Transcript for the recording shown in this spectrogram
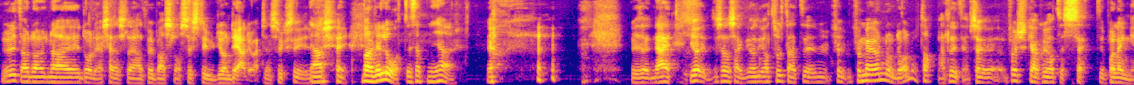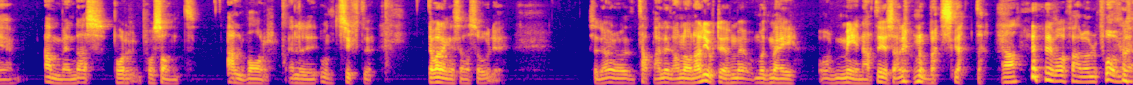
Nu vet jag några, några dåliga känslor att vi bara slåss i studion. Det hade varit en succé i och Ja. för sig. Bara det låter så att ni hör. Nej, jag, som sagt, jag, jag tror inte att... eh, För, för mig har det nog, det har nog tappat lite. Så, först kanske jag inte sett det på länge användas på, på sånt allvar eller i ont syfte. Det var länge sedan jag såg det. Så det har nog tappat lite. Om någon hade gjort det mot mig och menat det så hade jag nog börjat skratta. Ja. Vad fan håller du på med?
